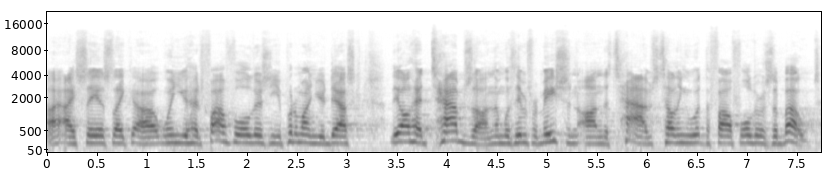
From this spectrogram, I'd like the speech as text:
I, I say it's like uh, when you had file folders and you put them on your desk, they all had tabs on them with information on the tabs telling you what the file folder was about.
